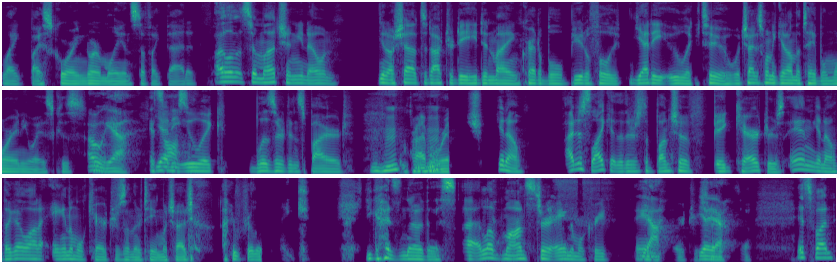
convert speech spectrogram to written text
like by scoring normally and stuff like that. And I love it so much. And, you know, and, you know, shout out to Dr. D. He did my incredible, beautiful Yeti Ulik too, which I just want to get on the table more anyways. Cause oh yeah, it's Yeti awesome. Blizzard inspired Mhm, from Primal mhm. Rage. You know, I just like it that there's a bunch of big characters and, you know, they got a lot of animal characters on their team, which I, I really like. You guys know this. I love monster animal creatures. Yeah. Yeah, yeah. So it's fun.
